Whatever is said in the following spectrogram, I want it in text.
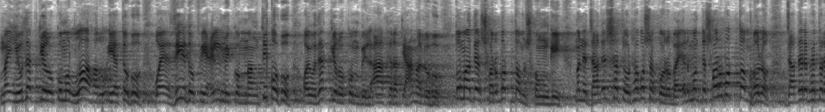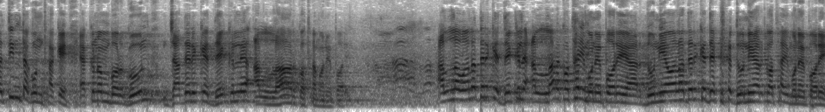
মাই আল্লাহ তোমাদের সর্বোত্তম সঙ্গী মানে যাদের সাথে ওঠা বসা করবে, এর মধ্যে সর্বোত্তম হলো যাদের ভেতরে তিনটা গুণ থাকে। এক নম্বর গুণ, যাদেরকে দেখলে আল্লাহর কথা মনে পড়ে। আল্লাহওয়ালাদেরকে দেখলে আল্লাহর কথাই মনে পড়ে আর দুনিয়াওয়ালাদেরকে দেখলে দুনিয়ার কথাই মনে পড়ে।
